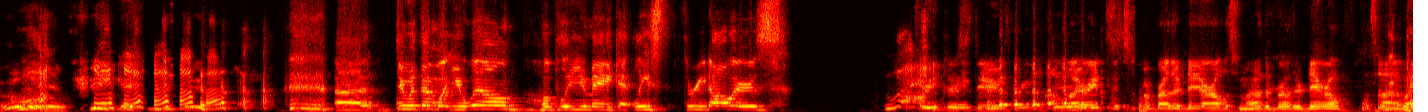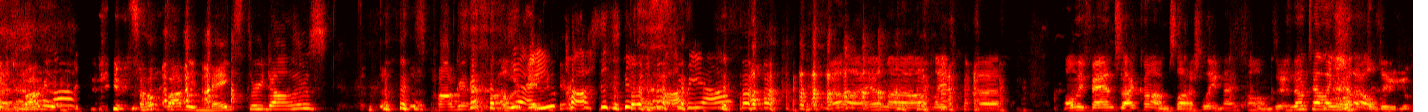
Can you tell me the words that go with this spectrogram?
Ooh. Uh, do with them what you will. Hopefully, you make at least three dollars. Three green dudes. I'm Larry. This is my brother Daryl. This is my other brother Daryl. That's what I'm Wait, imagining. Bobby. I hope Bobby makes three dollars. Is Bobby the yeah, are you here? prostituting Bobby out? well, I am uh, on late, uh, onlyfans.com slash late night poems. There's no telling what I'll do.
